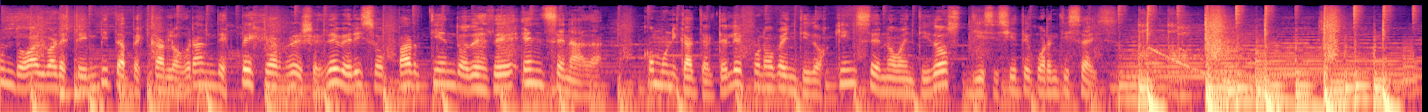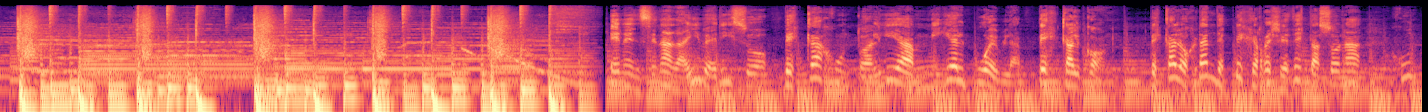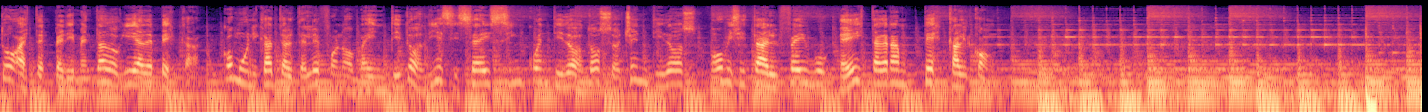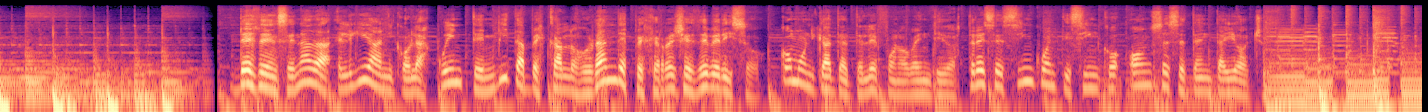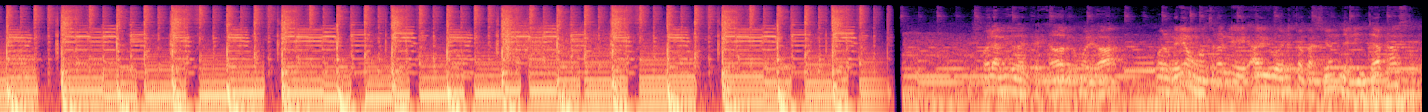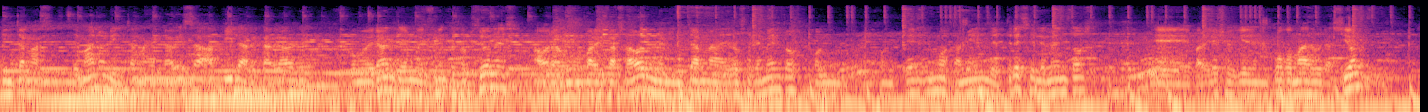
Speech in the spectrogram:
Facundo Álvarez te invita a pescar los grandes pejes reyes de Berizo partiendo desde Ensenada. Comunicate al teléfono 22 15 92 17 46. En Ensenada y Berizo, pesca junto al guía Miguel Puebla, Pescalcón. Pesca los grandes pejes reyes de esta zona a este experimentado guía de pesca. Comunicate al teléfono 2216 52 12 82 o visita el Facebook e Instagram Pescalcón. Desde Ensenada, el guía Nicolás Quinn te invita a pescar los grandes pejerreyes de Berizo. Comunicate al teléfono 2213 55 11 78. Hola amigos del pescador, ¿cómo les va? Bueno, queríamos mostrarle algo en esta ocasión de linternas, linternas de mano, linternas de cabeza, a pila, recargable. Como verán tenemos diferentes opciones, ahora como para el cazador una linterna de dos elementos, con- tenemos también de tres elementos eh, para aquellos que quieren un poco más de duración.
